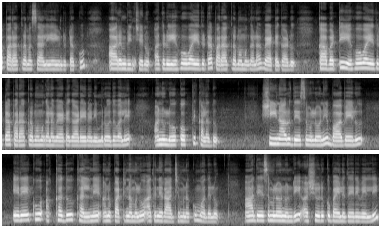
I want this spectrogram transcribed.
పరాక్రమశాలి అయ్యుండుటకు ఆరంభించెను. అతడు ఎహోవా ఎదుట పరాక్రమము గల వేటగాడు. కాబట్టి యహోవా ఎదుట పరాక్రమము గల వేటగాడైన నిమ్రోదు వలె అను లోకోక్తి కలదు. షీనారు దేశంలోని బాబేలు ఎరేకు అక్కదు కల్నే అను పట్టణములు అతని రాజ్యమునకు మొదలు. ఆ దేశంలో నుండి అషూరుకు బయలుదేరి వెళ్ళి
